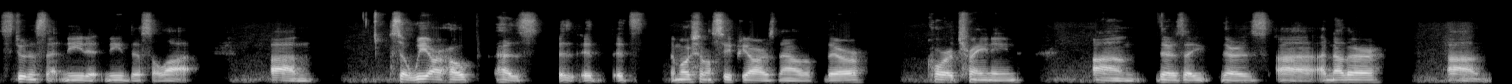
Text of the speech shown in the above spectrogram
students that need it need this a lot. Um, so we are hope has it, it's emotional cpr is now their core training. Um, there's a there's uh, another um,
